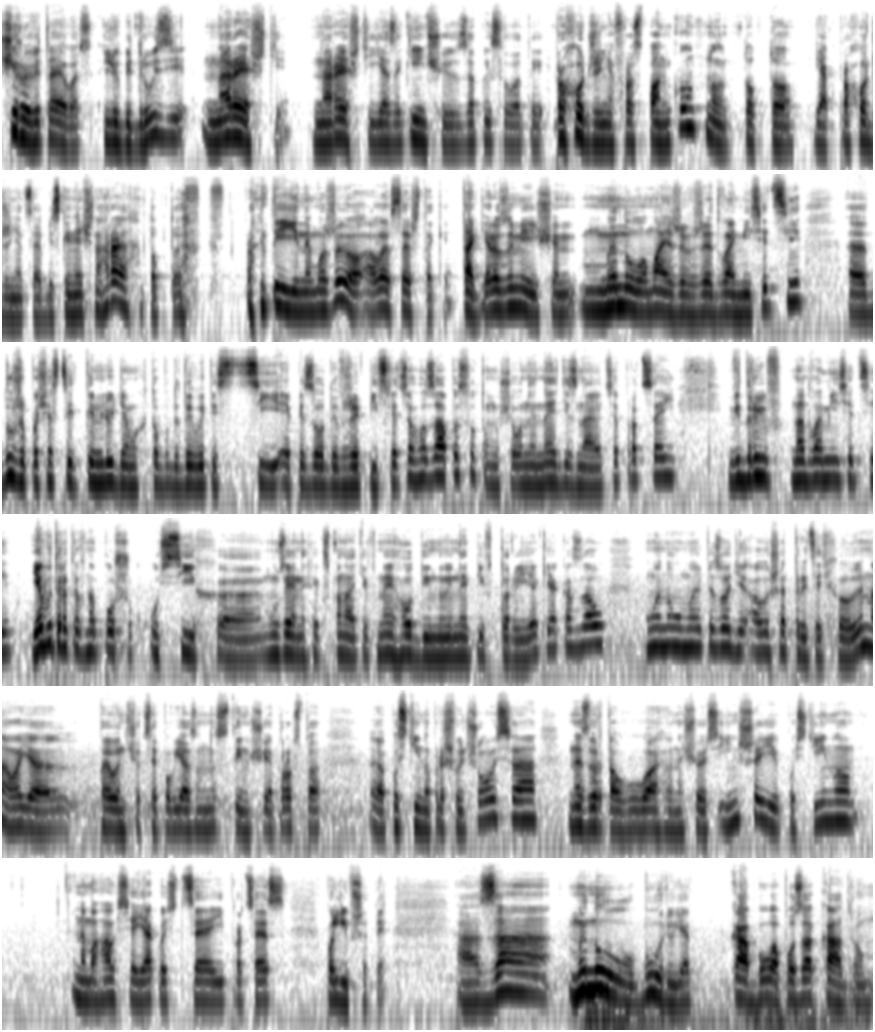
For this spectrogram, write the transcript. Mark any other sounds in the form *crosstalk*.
Щиро вітаю вас, любі друзі. Нарешті, нарешті я закінчую записувати проходження Фростпанку. Ну, тобто, як проходження, це безкінечна гра, тобто. *laughs* Пройти її неможливо, але все ж таки. Так, я розумію, що минуло майже вже два місяці. Е, Дуже пощастить тим людям, хто буде дивитись ці епізоди вже після цього запису, тому що вони не дізнаються про цей відрив на два місяці. Я витратив на пошук усіх е, музейних експонатів не годину і не півтори, як я казав у минулому епізоді, а лише 30 хвилин. Але я певен, що це пов'язано з тим, що я просто е, постійно пришвидшувався, не звертав уваги на щось інше і постійно намагався якось цей процес поліпшити. За минулу бурю, яка була поза кадром,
